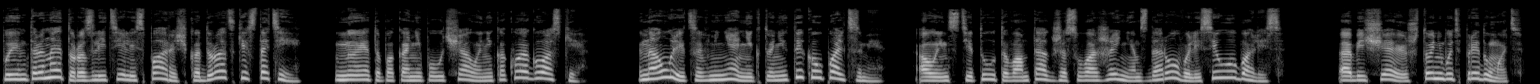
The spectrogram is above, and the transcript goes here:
По интернету разлетелись парочка дурацких статей, но это пока не получало никакой огласки. На улице в меня никто не тыкал пальцами, а у института вам также с уважением здоровались и улыбались. Обещаю что-нибудь придумать. —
